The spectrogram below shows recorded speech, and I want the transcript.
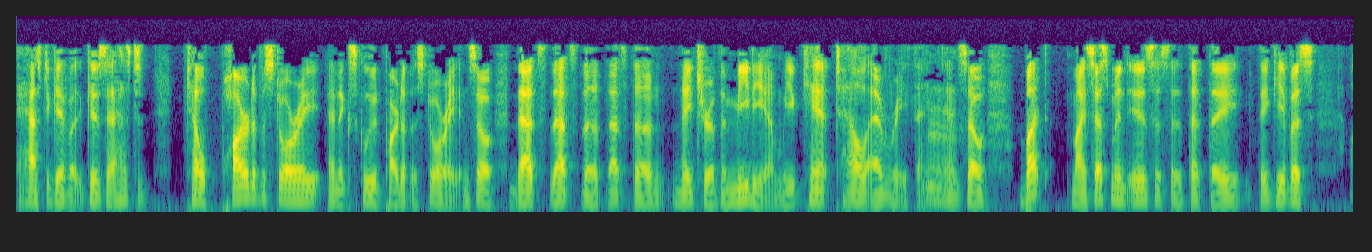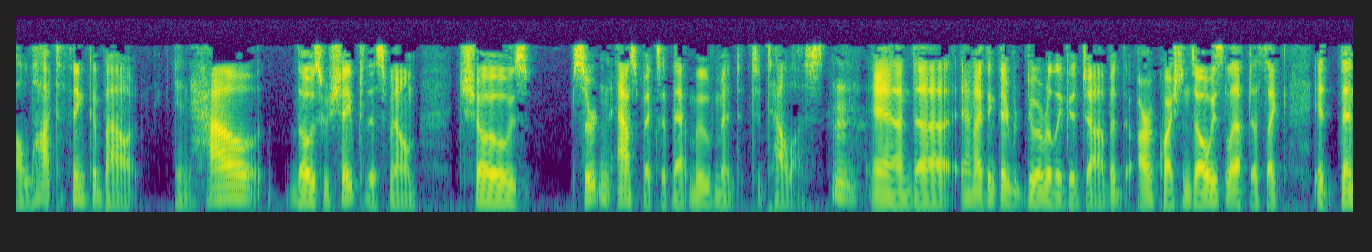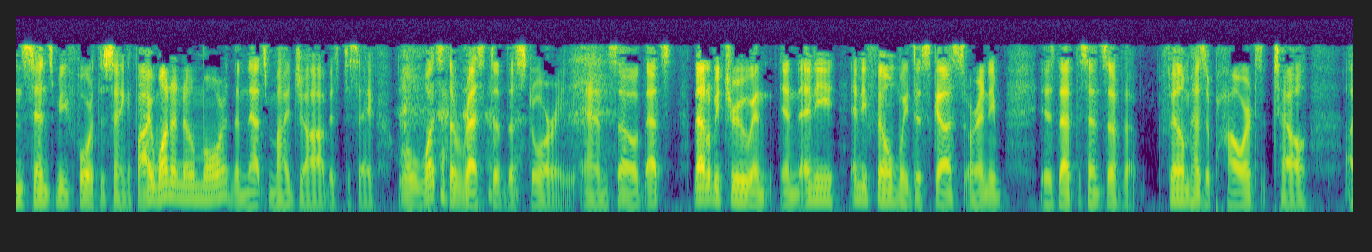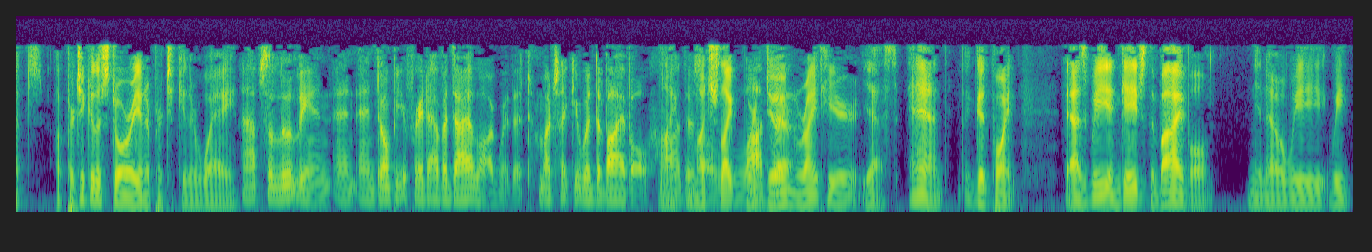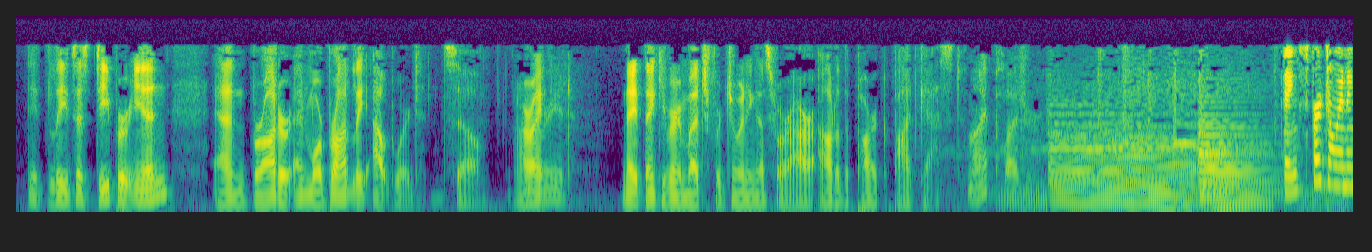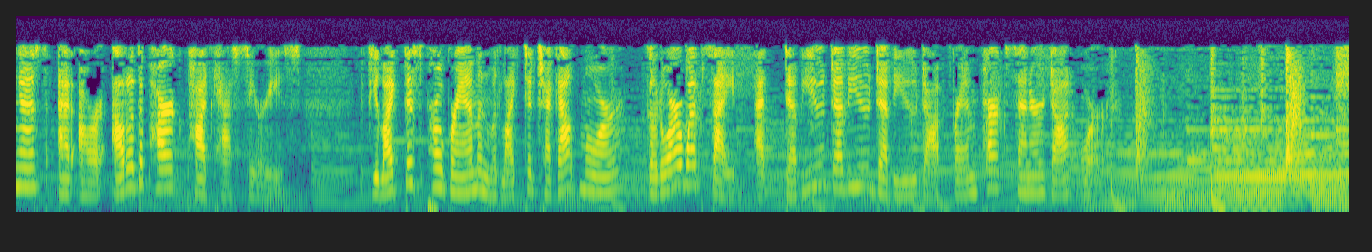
has to give it gives it has to tell part of a story and exclude part of the story, and so that's that's the that's the nature of the medium. You can't tell everything, Mm. and so but my assessment is is that, that they they give us a lot to think about in how those who shaped this film chose certain aspects of that movement to tell us Mm. and uh, and I think they do a really good job. But our questions always left us like it then sends me forth to saying, if I want to know more, then that's my job is to say, well, what's the rest of the story? And so that's that'll be true in in any any film we discuss or any is that the sense of uh, film has a power to tell a, a particular story in a particular way. Absolutely, and, and, and don't be afraid to have a dialogue with it, much like you would the Bible. Uh, like there's much like we're doing there. right here. Yes, and a good point. As we engage the Bible, you know, we we it leads us deeper in and broader and more broadly outward. So, all right, Agreed. Nate, thank you very much for joining us for our Out of the Park podcast. My pleasure. Thanks for joining us at our Out of the Park podcast series. If you like this program and would like to check out more, go to our website at www.franparkcenter.org.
